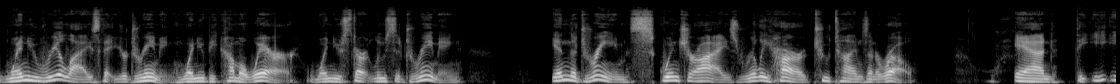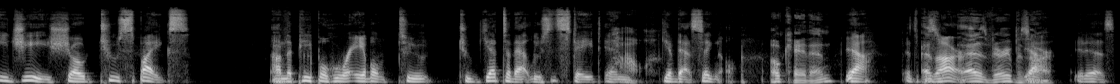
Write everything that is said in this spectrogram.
when you realize that you're dreaming, when you become aware, when you start lucid dreaming, in the dream, squint your eyes really hard two times in a row. And the EEG showed two spikes on the people who were able to to get to that lucid state and Wow. give that signal. Okay then. Yeah. It's That's- bizarre. that is very bizarre. Yeah, it is.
